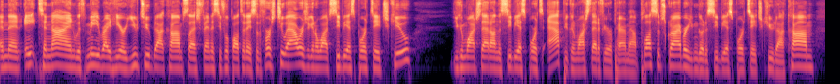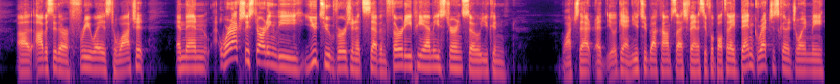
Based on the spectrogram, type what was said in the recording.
And then 8 to 9 with me right here, youtube.com slash fantasy football today. So the first two hours, you're going to watch CBS Sports HQ. You can watch that on the CBS Sports app. You can watch that if you're a Paramount Plus subscriber. You can go to cbssportshq.com. Uh, obviously, there are free ways to watch it. And then we're actually starting the YouTube version at 7.30 p.m. Eastern, so you can watch that at, again, youtube.com slash fantasy football today. Ben Gretch is going to join me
